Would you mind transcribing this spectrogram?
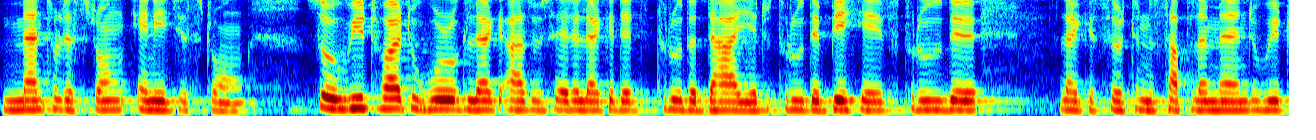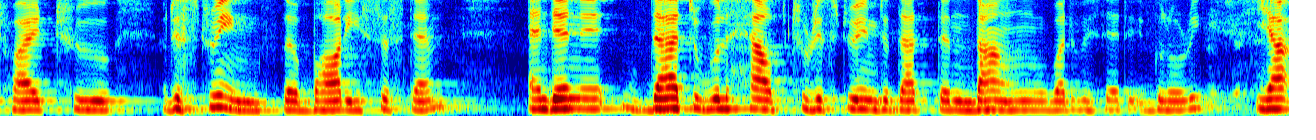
mentally strong, energy strong. So we try to work like, as we said, like that through the diet, through the behavior, through the like a certain supplement. We try to restrain the body system, and then uh, that will help to restrain that then down. What we said, glory, yeah.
